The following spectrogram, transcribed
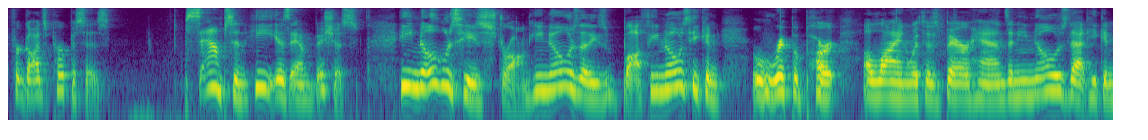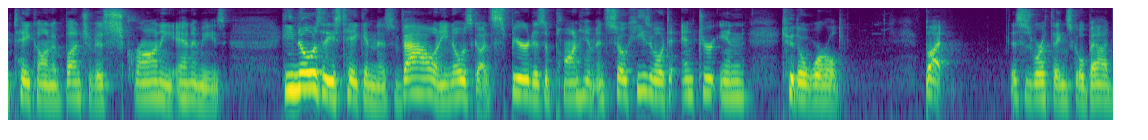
for God's purposes. Samson, he is ambitious. He knows he's strong. He knows that he's buff. He knows he can rip apart a lion with his bare hands, and he knows that he can take on a bunch of his scrawny enemies. He knows that he's taken this vow and he knows God's Spirit is upon him, and so he's about to enter into the world. But this is where things go bad.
